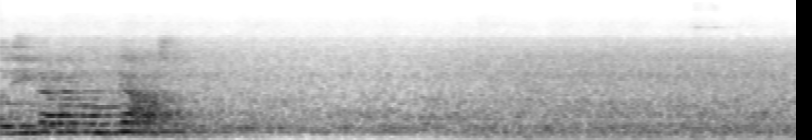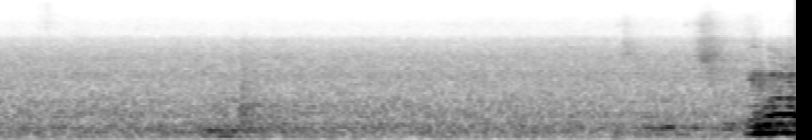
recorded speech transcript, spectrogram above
অধিকারের মধ্যে আছে। এবার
